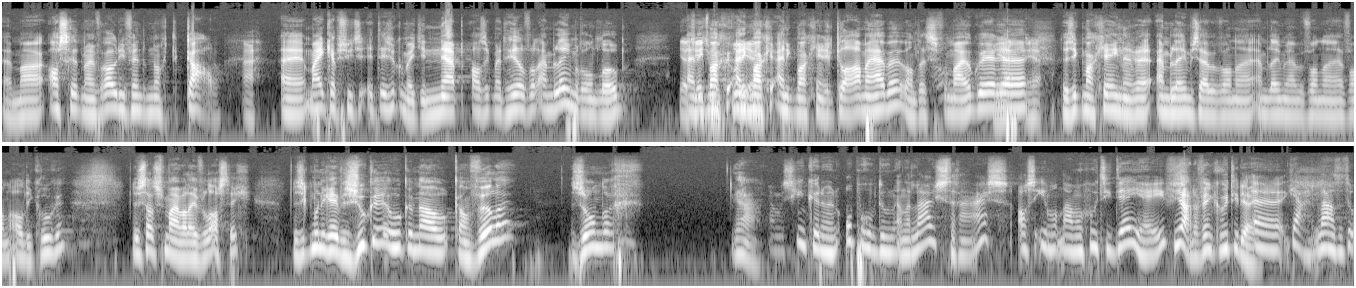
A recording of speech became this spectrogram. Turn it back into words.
um, maar Astrid, mijn vrouw, die vindt hem nog te kaal. Ah. maar ik heb zoiets, het is ook een beetje nep als ik met heel veel emblemen rondloop. Ja, en, ik mag, en, ik mag, en ik mag geen reclame hebben, want dat is voor mij ook weer. Ja, ja. Dus ik mag geen embleems hebben van, emblemen hebben van, van al die kroegen. Dus dat is voor mij wel even lastig. Dus ik moet nog even zoeken hoe ik hem nou kan vullen zonder ja. Nou, misschien kunnen we een oproep doen aan de luisteraars. Als iemand nou een goed idee heeft. ja, dat vind ik een goed idee. eh, ja, laat het de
